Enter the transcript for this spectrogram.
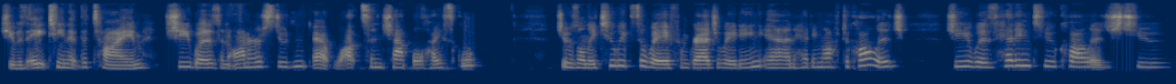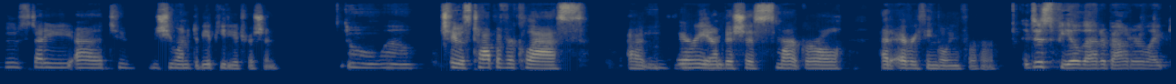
She was 18 at the time. She was an honors student at Watson Chapel High School. She was only two weeks away from graduating and heading off to college. She was heading to college to study. Uh, to she wanted to be a pediatrician Oh wow. She was top of her class Mhm. very ambitious smart girl had everything going for her I just feel that about her. Like,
